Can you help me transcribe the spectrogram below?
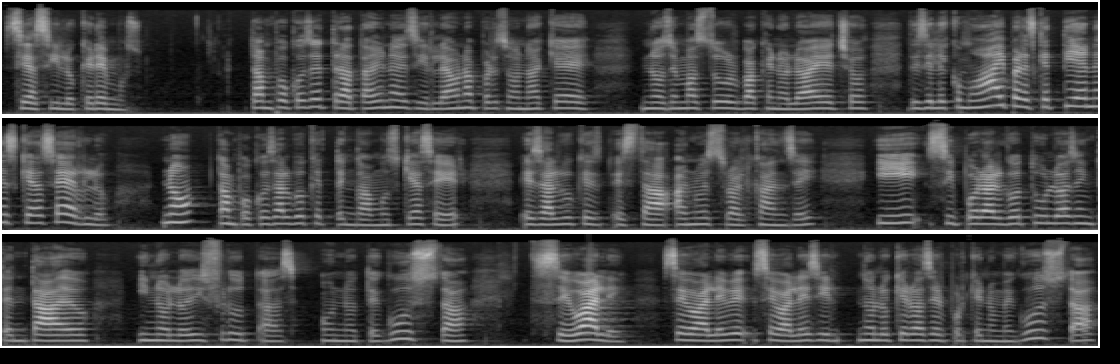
si así lo queremos. Tampoco se trata de decirle a una persona que no se masturba, que no lo ha hecho, decirle como, ay, pero es que tienes que hacerlo. No, tampoco es algo que tengamos que hacer, es algo que está a nuestro alcance y si por algo tú lo has intentado y no lo disfrutas o no te gusta, se vale se vale, se vale decir no lo quiero hacer porque no me gusta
